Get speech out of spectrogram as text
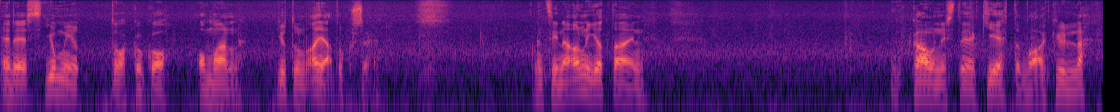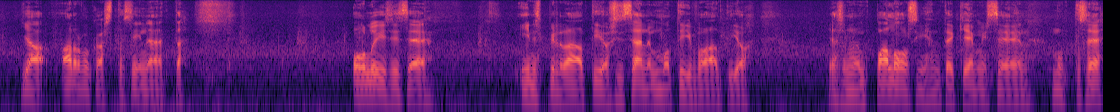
edes jumiuttua koko oman jutun ajatukseen? Et siinä on jotain kaunista ja kiehtovaa kyllä ja arvokasta siinä, että olisi se inspiraatio, sisäinen motivaatio ja semmoinen palo siihen tekemiseen, mutta se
